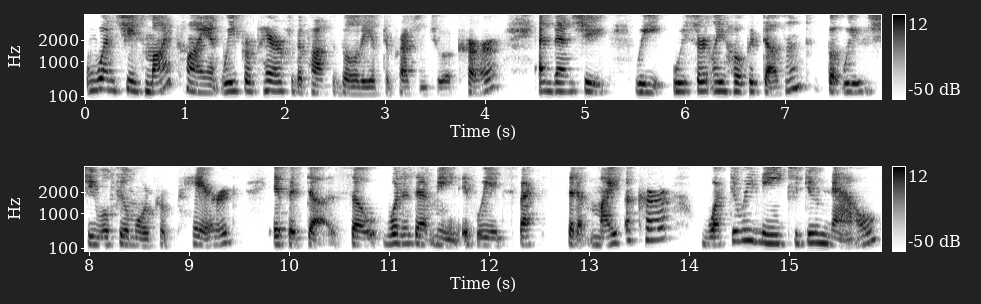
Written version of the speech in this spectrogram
when she's my client, we prepare for the possibility of depression to occur, and then she we we certainly hope it doesn't, but we she will feel more prepared if it does. So what does that mean? If we expect that it might occur, what do we need to do now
